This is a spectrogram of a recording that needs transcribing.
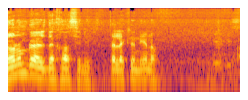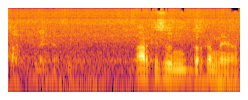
নরম ব্রাশ দেখো আসেনি তাহলে একটা নিয়ে নাও। আর কিছু দরকার নেই আর।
